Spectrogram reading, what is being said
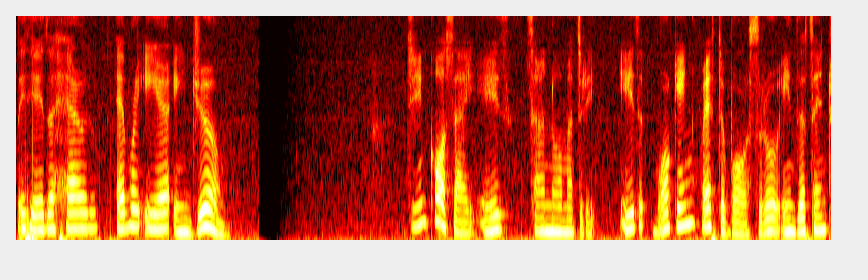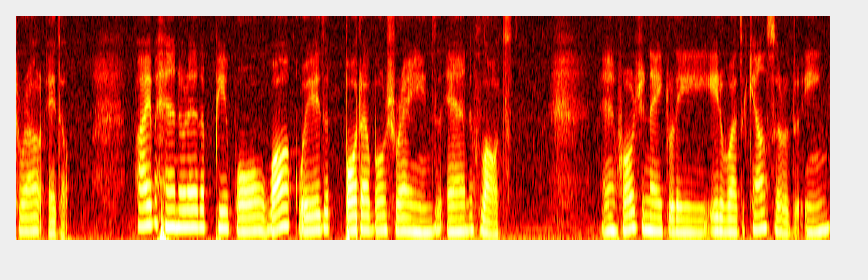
This is held every year in June. 人工祭 is 山王祭り is walking festival through in the central Edo. 500 people walk with portable shrines and floats. Unfortunately, it was cancelled in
